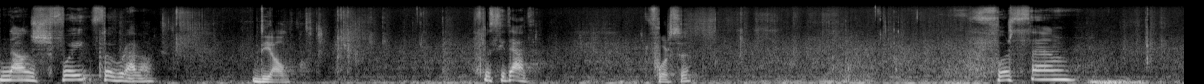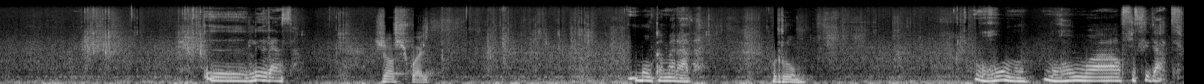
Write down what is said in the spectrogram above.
não lhes foi favorável. Diálogo. Felicidade. Força força, uh, liderança. Jorge Coelho. Bom camarada. Rumo. O rumo, o rumo à felicidade.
